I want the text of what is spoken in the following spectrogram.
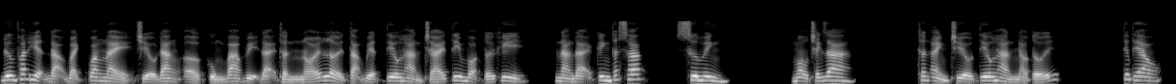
đương phát hiện đạo bạch quang này chiều đang ở cùng ba vị đại thần nói lời tạm biệt tiêu hàn trái tim vọt tới khi, nàng đại kinh thất sắc, sư minh. mau tránh ra. Thân ảnh chiều tiêu hàn nhào tới. Tiếp theo,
